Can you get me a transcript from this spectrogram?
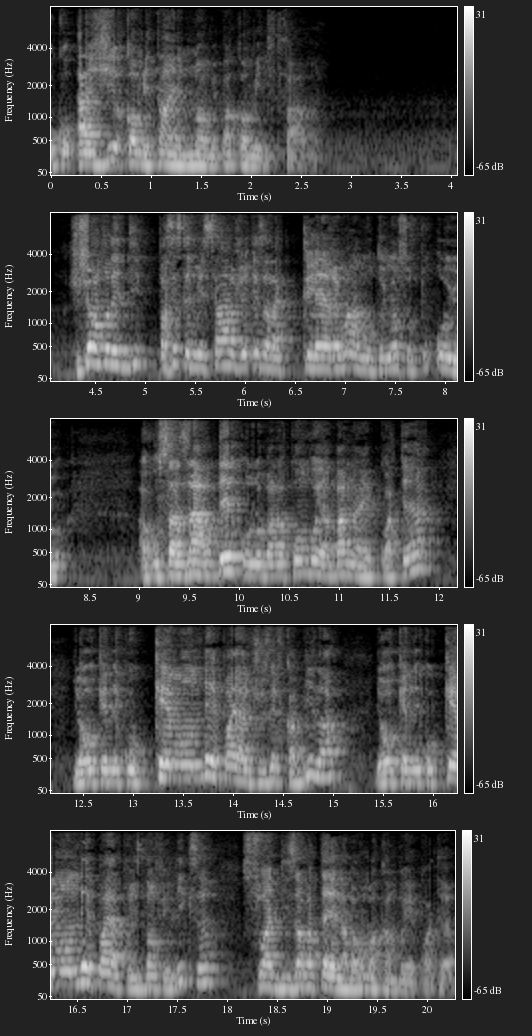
okoagir comme étant un homme et pas comme une femme je suis en train de dire passer ce message ezala clairement na moto nyonso tu oyo akosazarde koloba na nkombo ya bana ya équateur ya kokende kokemande epai ya joseph kabila. Ya kokende kokemande epai ya président félix. Soit disant batalela bango makambo ya équateur.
